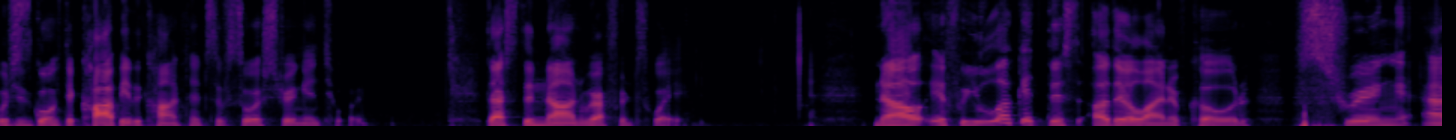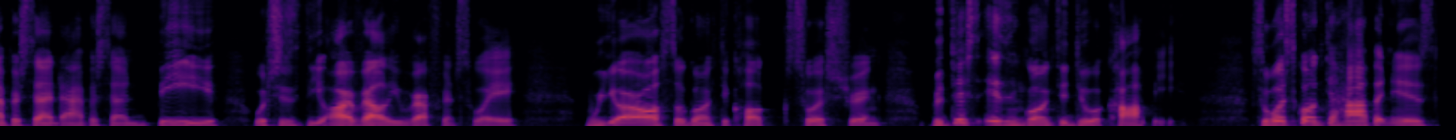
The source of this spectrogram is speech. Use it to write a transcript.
which is going to copy the contents of source string into it. That's the non-reference way. Now, if we look at this other line of code, string ampersand ampersand b, which is the R value reference way, we are also going to call source string, but this isn't going to do a copy. So what's going to happen is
